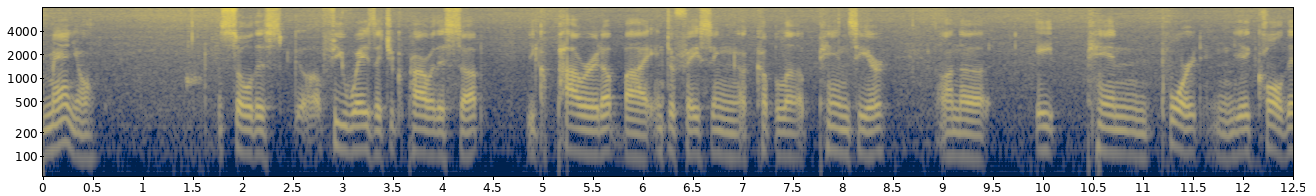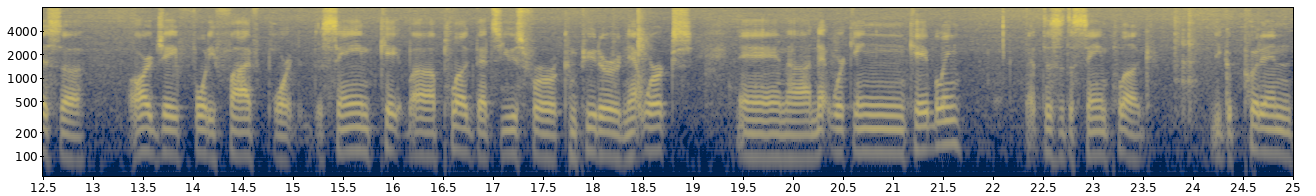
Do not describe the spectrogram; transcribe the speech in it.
manual. So there's a few ways that you could power this up. You could power it up by interfacing a couple of pins here on the 8 pin port and they call this a RJ45 port the same uh, plug that's used for computer networks and uh, networking cabling that this is the same plug. You could put in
